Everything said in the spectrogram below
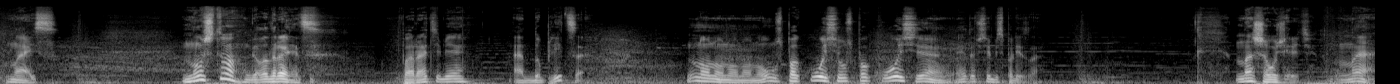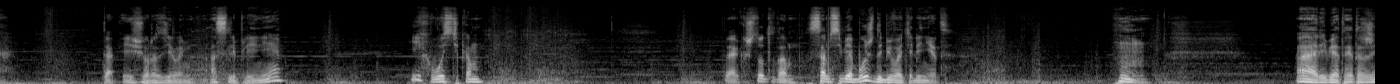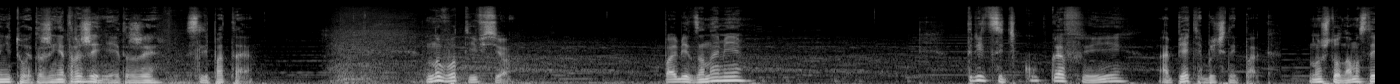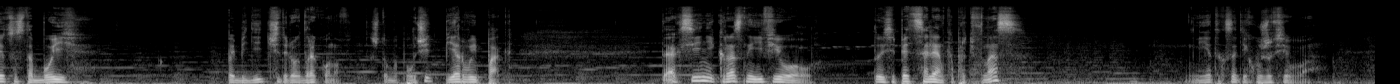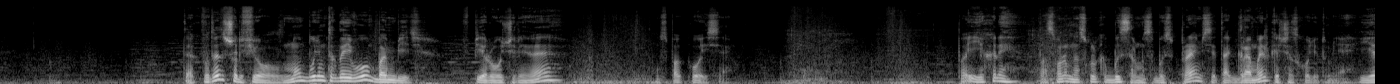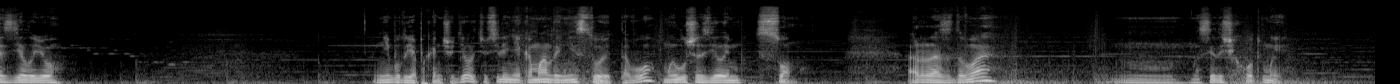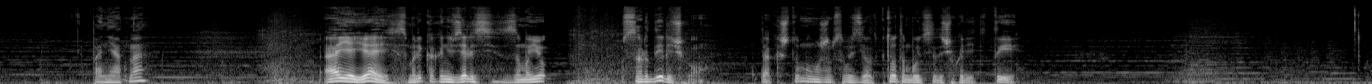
Nice Ну что, голодранец Пора тебе отдуплиться Ну-ну-ну-ну-ну, успокойся, успокойся Это все бесполезно Наша очередь На Так, еще раз делаем ослепление. И хвостиком. Так, что ты там. Сам себя будешь добивать или нет? Хм. А, ребята, это же не то Это же не отражение, это же слепота. Ну вот и все Побед за нами. 30 кубков и опять обычный пак. Ну что, нам остается с тобой победить четырех драконов Чтобы получить первый пак. Так, синий, красный и фиол. То есть опять солянка против нас. И это, кстати, хуже всего. Так, вот это что ли фиол? Ну, будем тогда его бомбить В первую очередь, да? Успокойся. Поехали. Посмотрим, насколько быстро мы с собой справимся. Так, громелька сейчас ходит у меня. Я сделаю... Не буду я пока ничего делать. Усиление команды не стоит того. Мы лучше сделаем сон. Раз, два. М -м, На следующий ход мы. Понятно. Ай-яй-яй Смотри, как они взялись за мою сарделечку Так, что мы можем с собой сделать? Кто там будет следующий ходить? Ты.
